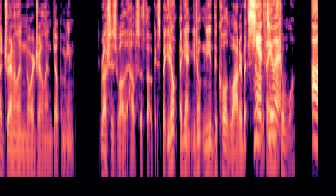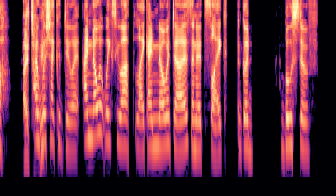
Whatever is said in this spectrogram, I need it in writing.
adrenaline, noradrenaline, dopamine rush as well that helps with focus. But you don't, again, you don't need the cold water, but Can't something do it. to. Oh, It's, I wish I could do it. I know it wakes you up. Like I know it does, and it's like a good boost of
